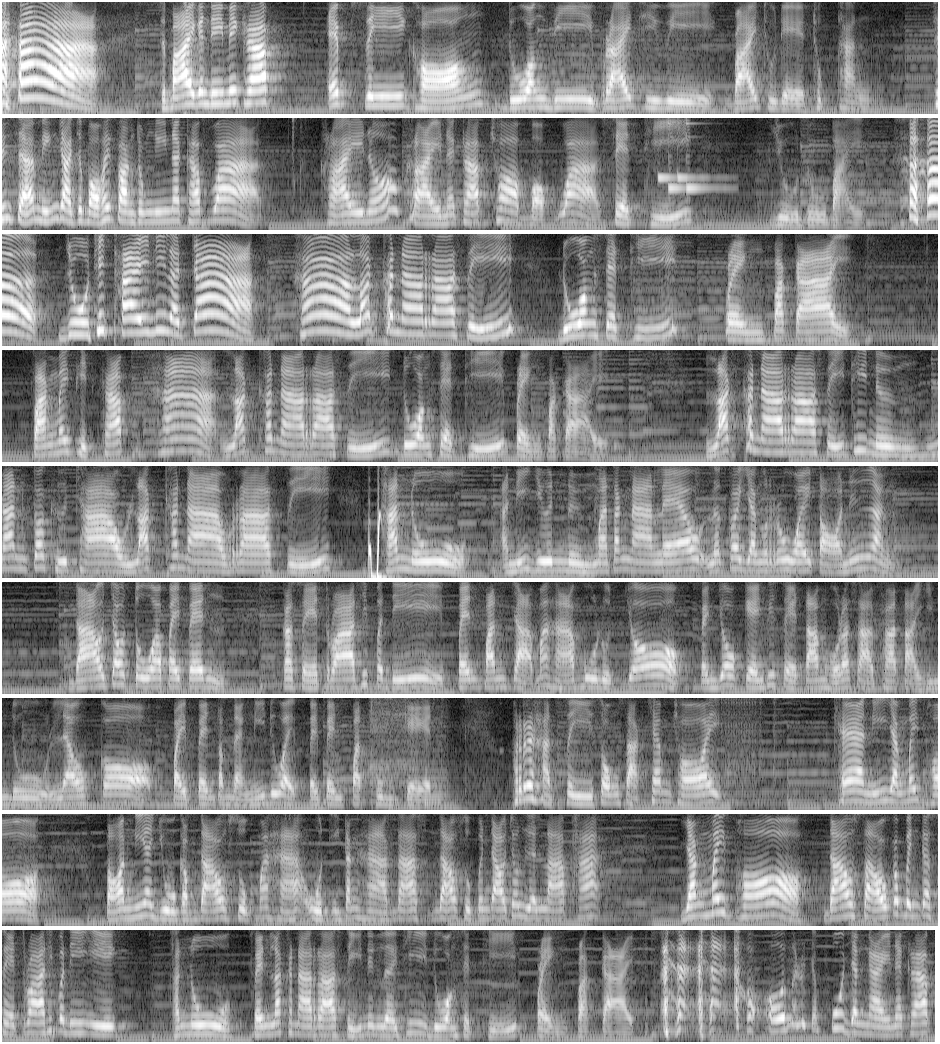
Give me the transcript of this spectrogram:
ฮ่าฮ่าสบายกันดีไหมครับ FC ของดวงดี Bright TV Bright Today ทุกท่าน สินแสหมิงอยากจะบอกให้ฟังตรงนี้นะครับว่า ใครเนาะใครนะครับ ชอบบอกว่าเศรษฐีอยู่ดูไบอยู่ที่ไทยนี่แหละจ้าห้าลัคนาราศี ดวงเศรษฐี เปล่งประกาย ฟังไม่ผิดครับ 5 ลัคนาราศีดวงเศรษฐีเปล่งประกาย ลัคนาราศีที่หนึ่งนั่นก็คือชาวลัคนาราศีธนู อันนี้ยืนหนึ่งมาตั้งนานแล้ว แล้วก็ยังรวยต่อเนื่อง ดาวเจ้าตัวไปเป็น เกษตราธิบดี เป็นปัญจมหาบุรุษโยก เป็นโยกเกณฑ์พิเศษตามโหราศาสตร์พราไตรฮินดู แล้วก็ไปเป็นตำแหน่งนี้ด้วย เป็นเป็นปทุมเกณฑ์พฤหัสสี่ทรงศักดิ์แช่มช้อย แค่นี้ยังไม่พอ ตอนนี้อยู่กับดาวศุกร์มหาอุดอีกต่างหากดาวดาวศุกร์เป็นดาวเจ้าเรือนลาภะยังไม่พอ ดาวเสาร์ก็เป็นเกษตราธิบดีอีก ธนูเป็นลัคนาราศีหนึ่งเลยที่ดวงเศรษฐีเปล่งประกาย โอ้ยไม่รู้จะพูดยังไงนะครับ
